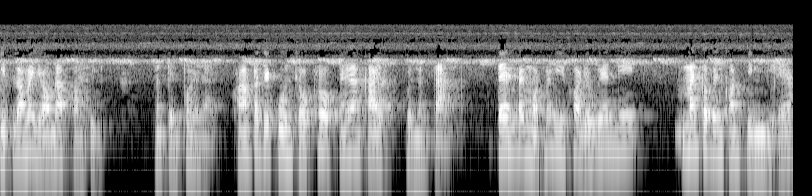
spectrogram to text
จิตเราไม่ยอมรับความจริง มันเป็นเพราะอะไรความปฏิกูลโสโครกในร่างกายส่วนต่างๆ เต็มไปหมดไม่มีข้อยกเว้นนี้ มันก็เป็นความจริงอยู่แล้ว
